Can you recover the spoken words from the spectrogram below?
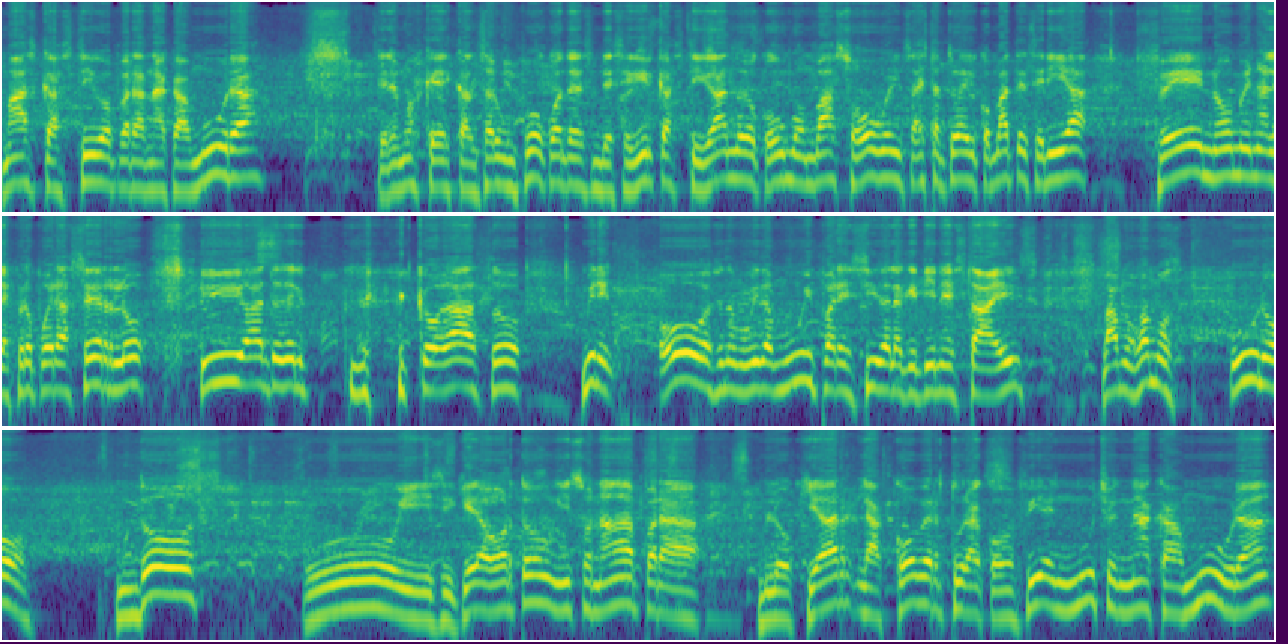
Más castigo para Nakamura. Tenemos que descansar un poco antes de seguir castigándolo con un bombazo Owens. A esta altura del combate sería fenomenal. Espero poder hacerlo. Y antes del codazo. Miren. Oh, es una movida muy parecida a la que tiene Styles. Vamos, vamos. Uno. Dos. Uy, ni siquiera Orton hizo nada para bloquear la cobertura. Confíen mucho en Nakamura.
